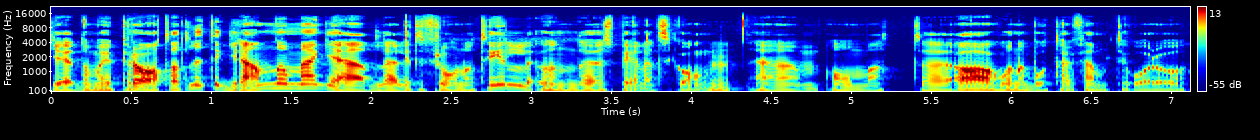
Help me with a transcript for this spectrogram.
eh, de har ju pratat lite grann om Maggie Adler lite från och till under spelets gång. Mm. Um, om att uh, ja, hon har bott här i 50 år och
